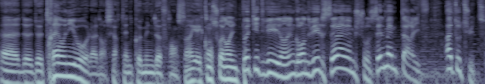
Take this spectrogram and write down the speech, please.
euh, de, de, très haut niveau, là, dans certaines communes de France. Hein. Et qu'on soit dans une petite ville, dans une grande ville, c'est la même chose, c'est le même tarif. À tout de suite.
